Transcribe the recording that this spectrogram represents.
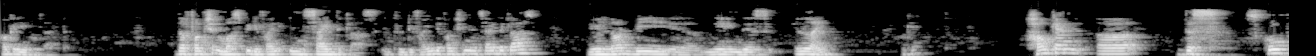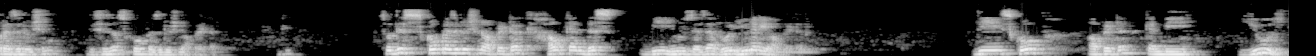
How can you do that? The function must be defined inside the class. If you define the function inside the class, you will not be uh, needing this inline. Okay. How can uh, this scope resolution? This is a scope resolution operator. Okay. So this scope resolution operator, how can this be used as a unary operator? The scope operator can be used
